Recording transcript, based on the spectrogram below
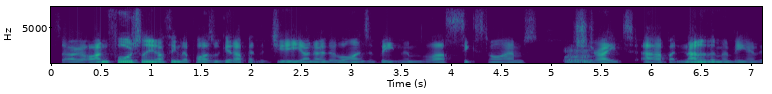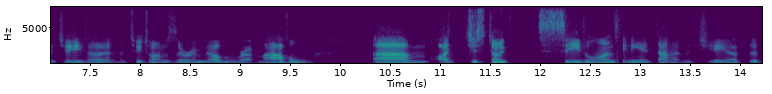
So unfortunately, I think the Pies will get up at the G. I know the Lions have beaten them the last six times. straight, uh, but none of them are being at the G. The, the two times they were in Melbourne were at Marvel. Um, I just don't see the Lions getting it done at the G. Uh, the,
